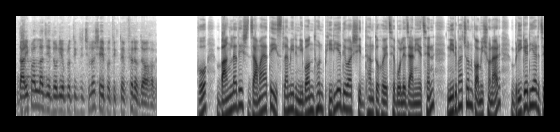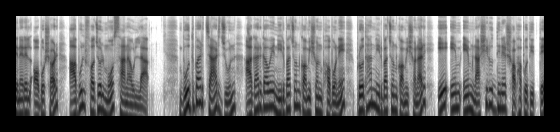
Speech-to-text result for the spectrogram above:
দাড়িপাল্লা যে দলীয় প্রতীকটি ছিল সেই প্রতীকটা ফেরত দেওয়া হবে। বাংলাদেশ জামায়াতে ইসলামীর নিবন্ধন ফিরিয়ে দেওয়ার সিদ্ধান্ত হয়েছে বলে জানিয়েছেন নির্বাচন কমিশনার ব্রিগেডিয়ার জেনারেল অবসর আবুল ফজল মো সানাউল্লাহ। বুধবার চার জুন আগারগাঁওয়ে নির্বাচন কমিশন ভবনে প্রধান নির্বাচন কমিশনার এ এম এম নাসিরুদ্দিনের সভাপতিত্বে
